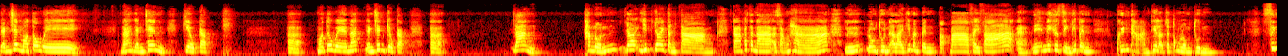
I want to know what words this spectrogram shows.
อย่างเช่นมอเตอร์เวย์นะ อย่างเช่นเกี่ยวกับมอเตอร์เวย์นะ อย่างเช่นเกี่ยวกับด้านถนนย่อยยิบย่อยต่างๆ การพัฒนาอสังหา หรือลงทุนอะไรที่มันเป็นประปาไฟฟ้าอะนี่นี่คือสิ่งที่เป็นพื้นฐานที่เราจะต้องลงทุน ซึ่ง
